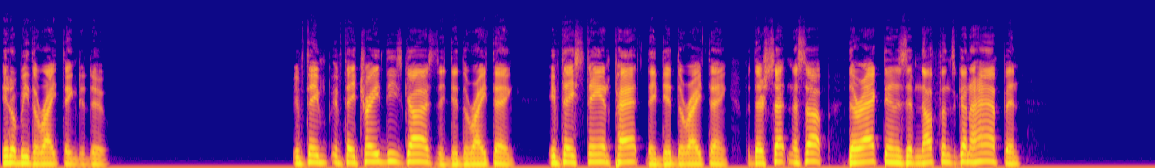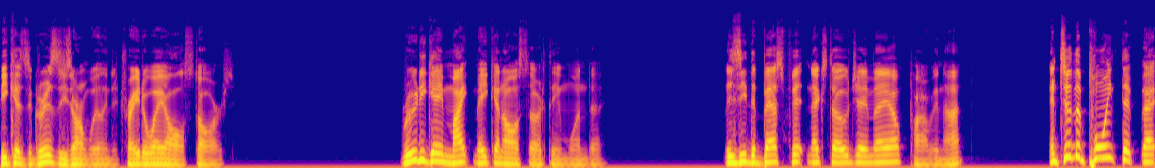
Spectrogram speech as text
it'll be the right thing to do. If they if they trade these guys, they did the right thing. If they stand pat, they did the right thing. But they're setting us up. They're acting as if nothing's going to happen because the Grizzlies aren't willing to trade away all-stars. Rudy Gay might make an all-star team one day. Is he the best fit next to O.J. Mayo? Probably not. And to the point that, uh,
